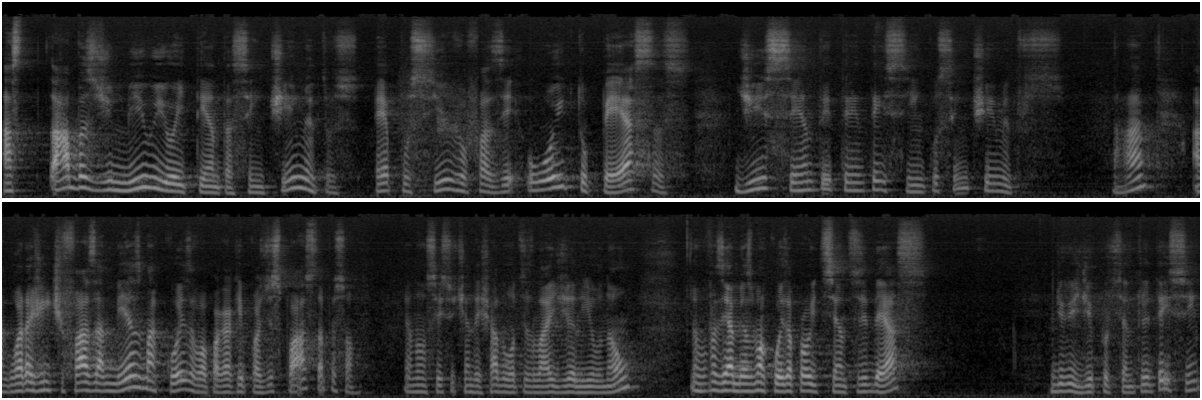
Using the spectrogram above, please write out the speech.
As tábuas de 1080 centímetros é possível fazer 8 peças de 135 centímetros. Tá? Agora a gente faz a mesma coisa, vou apagar aqui por causa de espaço, tá pessoal? Eu não sei se eu tinha deixado outro slide ali ou não. Eu vou fazer a mesma coisa para 810 dividir por 135.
